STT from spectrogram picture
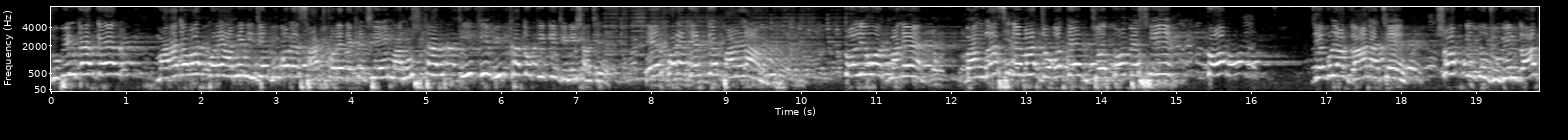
জুবিন গার্গের মারা যাওয়ার পরে আমি নিজে গুগলে সার্চ করে দেখেছি এই মানুষটার কি কি বিখ্যাত কি কি জিনিস আছে। এরপরে দেখতে পারলাম টলিউড মানে বাংলা সিনেমার জগতের যত বেশি টপ যেগুলা গান আছে, সব কিন্তু জুবিন গার্গ,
